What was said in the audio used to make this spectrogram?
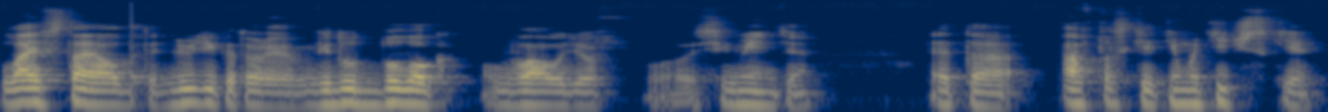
Лайфстайл – это люди, которые ведут блог в аудиосегменте. Это авторские, тематические.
